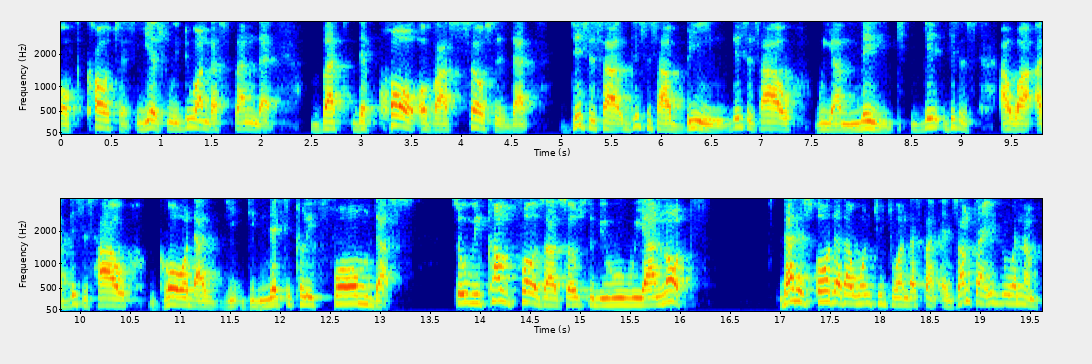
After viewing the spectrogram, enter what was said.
of cultures. Yes, we do understand that. But the core of ourselves is that this is our this is our being this is how we are made this, is our uh, this is how god has genetically formed us so we can't force ourselves to be who we are not that is all that i want you to understand and sometimes even when i'm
